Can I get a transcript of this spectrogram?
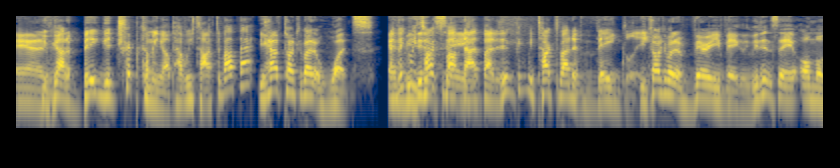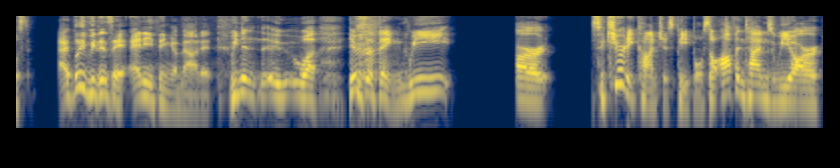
and You've got a big trip coming up. Have we talked about that? you have talked about it once. I think we, didn't talked about that, but I didn't think we talked about it vaguely. You talked about it very vaguely. We didn't say almost. I believe we didn't say anything about it. we didn't uh, well here's the thing we are security conscious people so oftentimes we are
